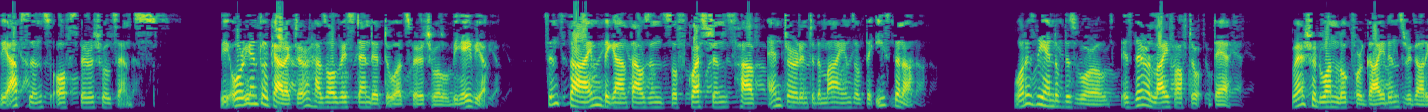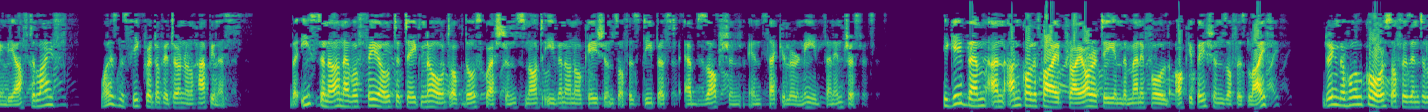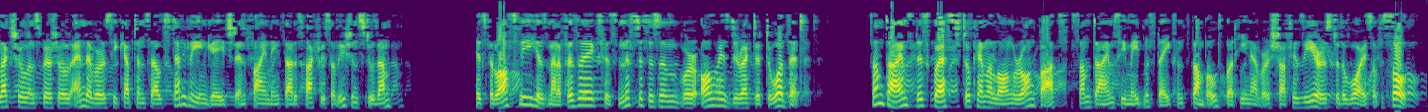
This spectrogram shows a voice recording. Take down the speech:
The absence of spiritual sense. The Oriental character has always tended towards spiritual behavior. Since time began, thousands of questions have entered into the minds of the Easterner. What is the end of this world? Is there a life after death? Where should one look for guidance regarding the afterlife? What is the secret of eternal happiness? The Easterner never failed to take note of those questions, not even on occasions of his deepest absorption in secular needs and interests. He gave them an unqualified priority in the manifold occupations of his life. During the whole course of his intellectual and spiritual endeavors, he kept himself steadily engaged in finding satisfactory solutions to them. His philosophy, his metaphysics, his mysticism were always directed towards it. Sometimes this quest took him along wrong paths, sometimes he made mistakes and stumbled, but he never shut his ears to the voice of his soul.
